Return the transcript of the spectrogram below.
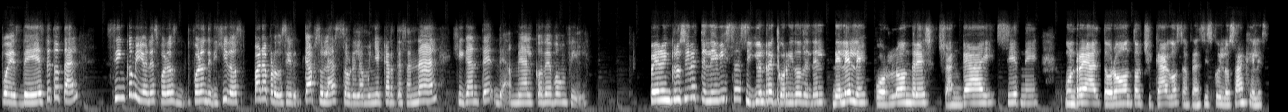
Pues de este total, 5 millones fueron, fueron dirigidos para producir cápsulas sobre la muñeca artesanal gigante de Amealco de Bonfil. Pero inclusive Televisa siguió el recorrido del, Lele por Londres, Shanghái, Sydney, Montreal, Toronto, Chicago, San Francisco y Los Ángeles.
